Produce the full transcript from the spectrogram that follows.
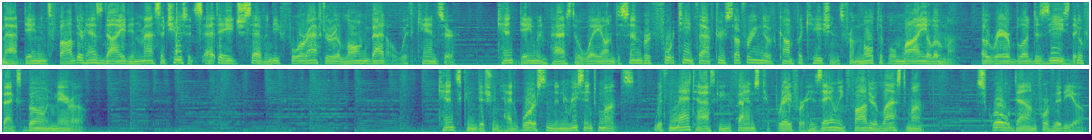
Matt Damon's father has died in Massachusetts at age 74 after a long battle with cancer. Kent Damon passed away on December 14 after suffering of complications from multiple myeloma, a rare blood disease that affects bone marrow. Kent's condition had worsened in recent months, with Matt asking fans to pray for his ailing father last month. Scroll down for video.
